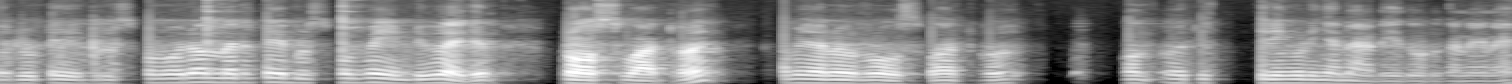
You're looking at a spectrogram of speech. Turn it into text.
ഒരു ടേബിൾ സ്പൂൺ ഒരു ഒന്നര ടേബിൾ സ്പൂൺ വേണ്ടി വരും റോസ് വാട്ടർ അപ്പോൾ ഞാൻ ഒരു റോസ് വാട്ടർ ഒരു ഇത്തിരിയും കൂടി ഞാൻ ആഡ് ചെയ്ത് കൊടുക്കണേ.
